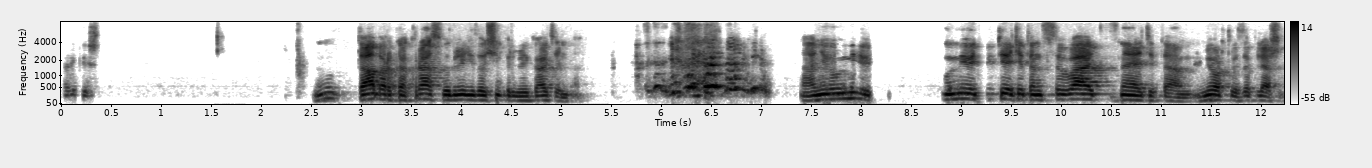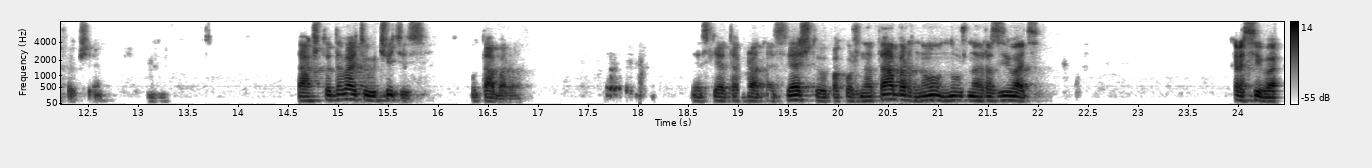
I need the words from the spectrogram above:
Хари Ну, табор как раз выглядит очень привлекательно. Они умеют умеют петь и танцевать, знаете, там, мертвый запляшет вообще. Так что давайте учитесь у табора. Если это обратная связь, что вы похожи на табор, ну, нужно развивать. Красиво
